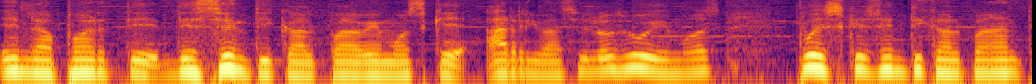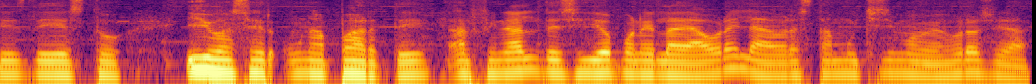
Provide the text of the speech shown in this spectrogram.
en la parte de Senticalpa vemos que arriba si lo subimos pues que Senticalpa antes de esto iba a ser una parte. Al final decidió poner la de ahora y la de ahora está muchísimo mejor o sea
